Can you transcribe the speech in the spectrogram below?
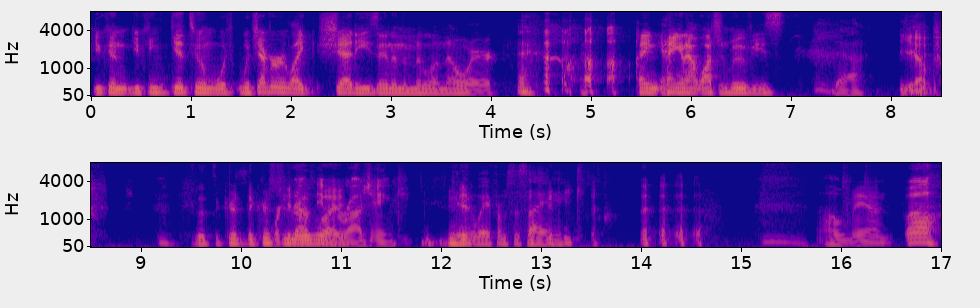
You can you can get to him which, whichever like shed he's in in the middle of nowhere, hang, hanging out watching movies. Yeah, yep. The, the, the Christian Working out Rose in way. Garage Inc. get away from society. oh man. Well,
